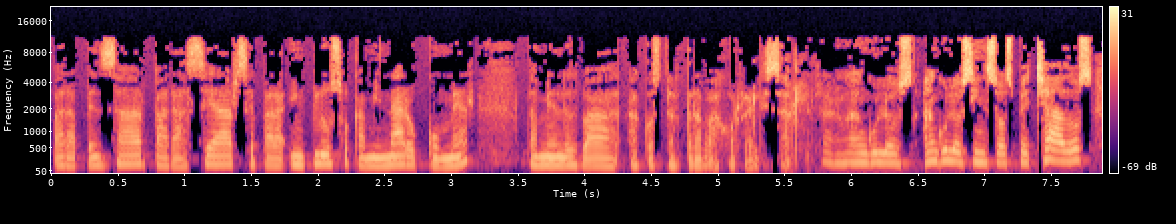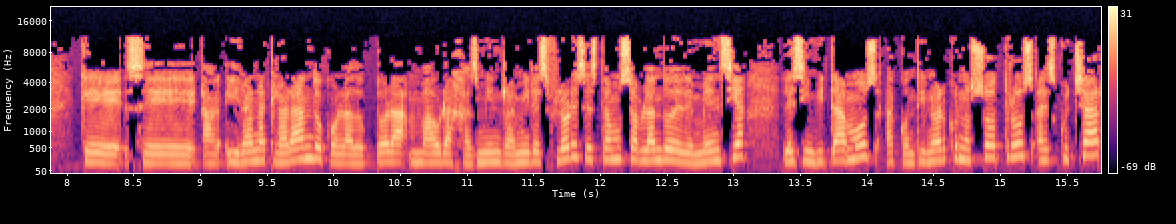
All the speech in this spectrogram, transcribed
para pensar, para asearse, para incluso caminar o comer. También les va a costar trabajo realizarlo. Claro, ángulos, ángulos insospechados que se irán aclarando con la doctora Maura Jazmín Ramírez Flores. Estamos hablando de les invitamos a continuar con nosotros, a escuchar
